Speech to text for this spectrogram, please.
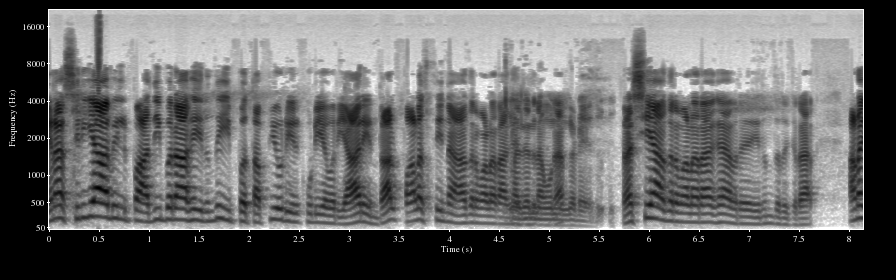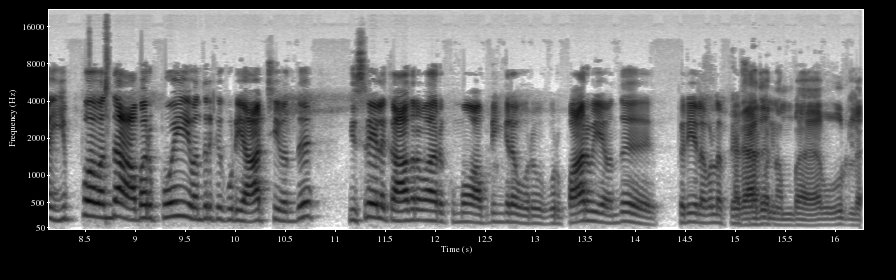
ஏன்னா சிரியாவில் இப்போ அதிபராக இருந்து இப்போ தப்பியோடி இருக்கக்கூடியவர் யார் என்றால் பாலஸ்தீன ஆதரவாளராக கிடையாது. ரஷ்ய ஆதரவாளராக அவர் இருந்திருக்கிறார். ஆனா இப்போ வந்து அவர் போய் வந்திருக்கக்கூடிய ஆட்சி வந்து இஸ்ரேலுக்கு ஆதரவா இருக்குமோ அப்படிங்கிற ஒரு ஒரு பார்வையை வந்து பெரிய லெவல்ல பேசுறாங்க நம்ம ஊர்ல.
